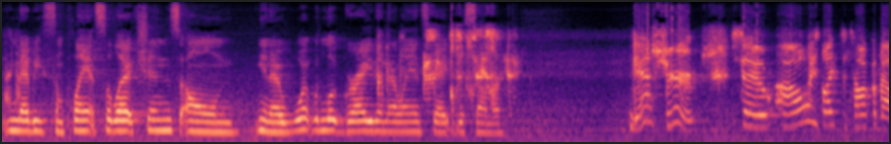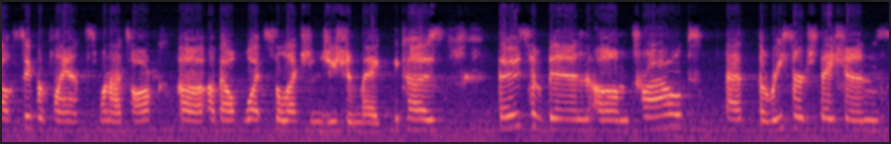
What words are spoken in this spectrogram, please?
maybe some plant selections on, you know, what would look great in their landscape this summer? Yeah, sure. So I always like to talk about super plants when I talk uh, about what selections you should make because those have been um, trialed at the research stations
